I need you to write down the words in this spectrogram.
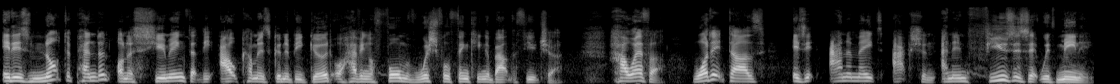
It is not dependent on assuming that the outcome is going to be good or having a form of wishful thinking about the future. However, what it does is it animates action and infuses it with meaning.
